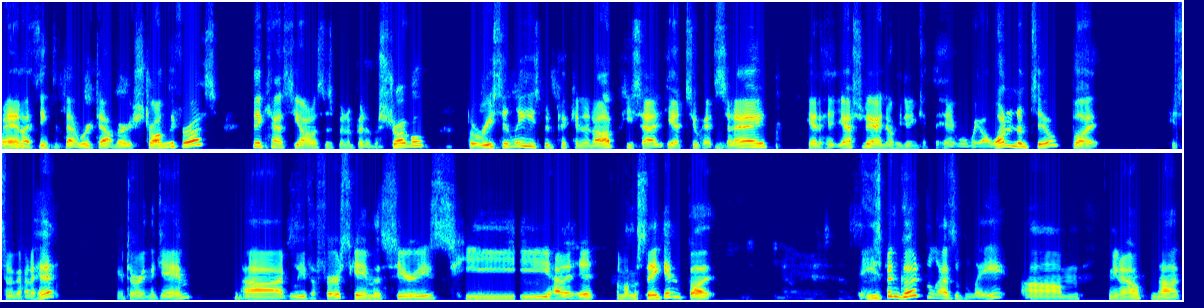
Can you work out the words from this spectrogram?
And I think that that worked out very strongly for us. Nick Castellanos has been a bit of a struggle, but recently he's been picking it up. He's had he had two hits today. He had a hit yesterday. I know he didn't get the hit when we all wanted him to, but he still got a hit during the game. Uh, I believe the first game of the series he had a hit, if I'm not mistaken, but he's been good as of late. Um, you know, not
